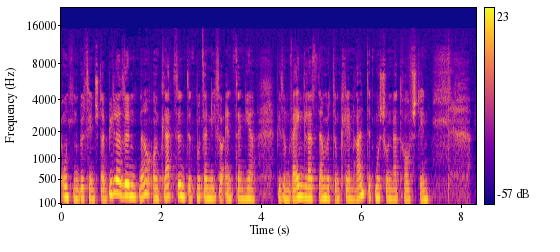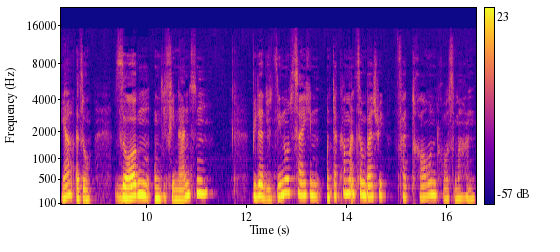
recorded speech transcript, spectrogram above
unten ein bisschen stabiler sind, ne, und glatt sind, das muss dann nicht so eins sein hier, wie so ein Weinglas da mit so einem kleinen Rand, das muss schon da drauf stehen. Ja, also Sorgen um die Finanzen, wieder die Sinuszeichen, und da kann man zum Beispiel Vertrauen draus machen.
